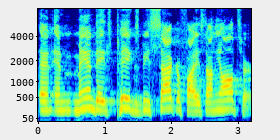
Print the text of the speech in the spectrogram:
and, and mandates pigs be sacrificed on the altar.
